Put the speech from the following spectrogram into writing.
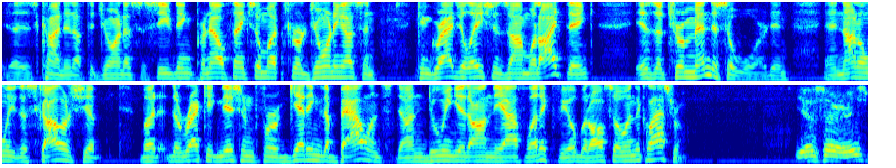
is kind enough to join us this evening. Pernell, thanks so much for joining us and congratulations on what I think is a tremendous award and, and not only the scholarship but the recognition for getting the balance done, doing it on the athletic field, but also in the classroom. Yes, sir. It's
